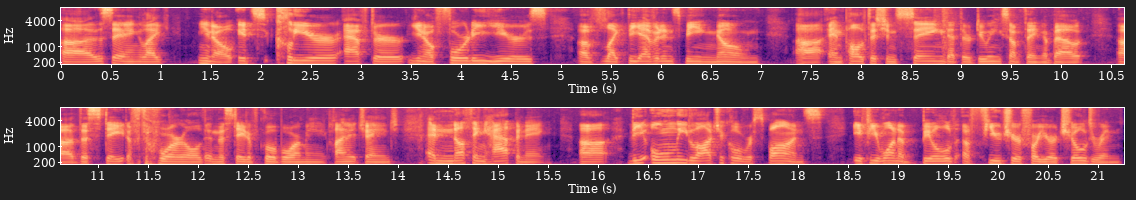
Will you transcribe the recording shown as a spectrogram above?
uh, saying like, you know, it's clear after you know 40 years of like the evidence being known uh, and politicians saying that they're doing something about uh, the state of the world and the state of global warming and climate change, and nothing happening. Uh, the only logical response if you want to build a future for your children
